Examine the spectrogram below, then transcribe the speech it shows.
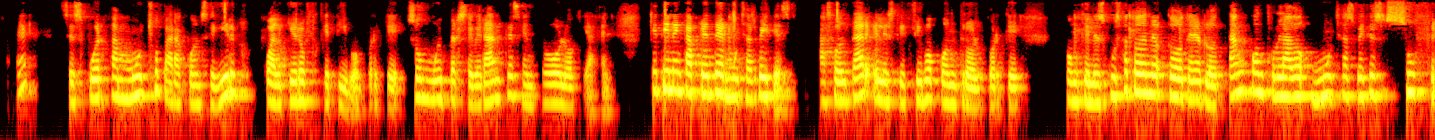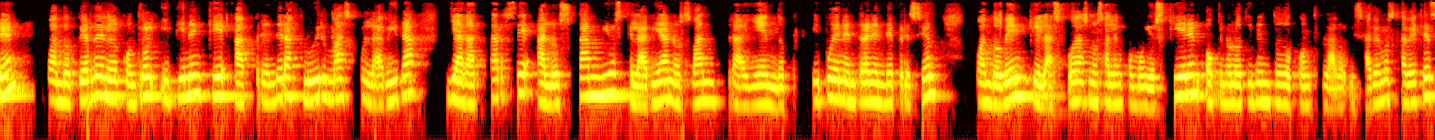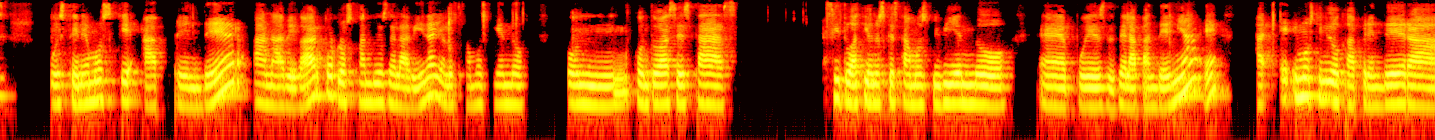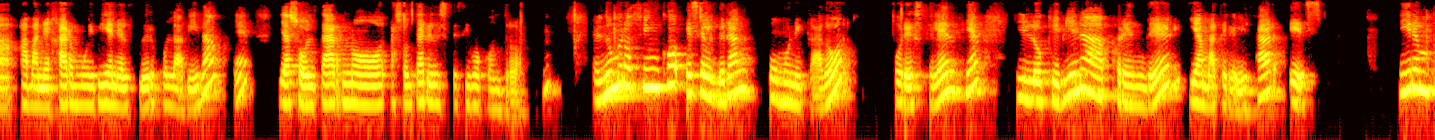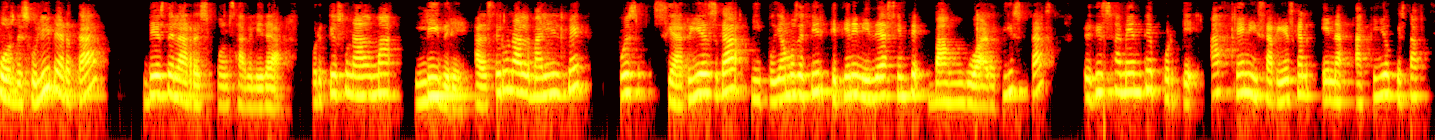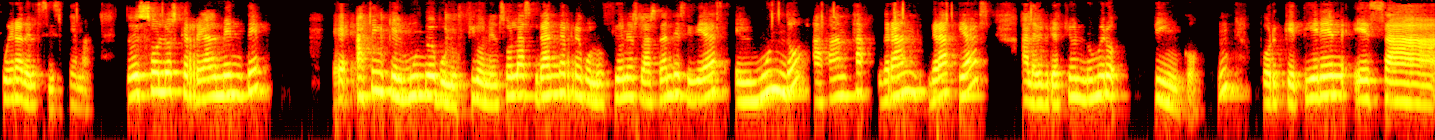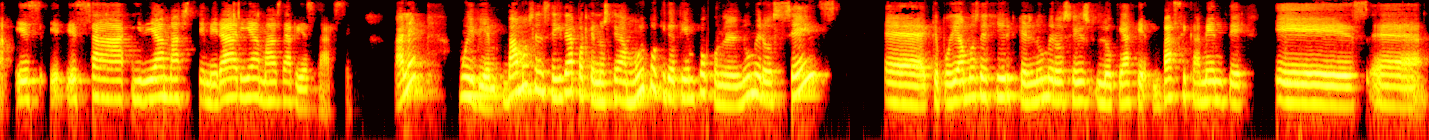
Se esfuerzan mucho para conseguir cualquier objetivo porque son muy perseverantes en todo lo que hacen. ¿Qué tienen que aprender muchas veces? A soltar el excesivo control, porque aunque les gusta todo, tenerlo tan controlado, muchas veces sufren cuando pierden el control y tienen que aprender a fluir más con la vida y adaptarse a los cambios que la vida nos van trayendo. Y pueden entrar en depresión cuando ven que las cosas no salen como ellos quieren o que no lo tienen todo controlado. Y sabemos que a veces pues tenemos que aprender a navegar por los cambios de la vida, ya lo estamos viendo con, con todas estas situaciones que estamos viviendo eh, pues desde la pandemia. ¿eh? Eh, hemos tenido que aprender a, manejar muy bien el fluir con la vida y a, soltarnos, a soltar el excesivo control. El número cinco es el gran comunicador por excelencia y lo que viene a aprender y a materializar es ir en pos de su libertad desde la responsabilidad, porque es un alma libre. Al ser un alma libre, pues se arriesga y podríamos decir que tienen ideas siempre vanguardistas precisamente porque hacen y se arriesgan en aquello que está fuera del sistema. Entonces son los que realmente eh, hacen que el mundo evolucione. Son las grandes revoluciones, las grandes ideas. El mundo avanza gran, gracias a la vibración número 5, porque tienen esa, esa idea más temeraria, más de arriesgarse. ¿Vale? Muy bien, vamos enseguida porque nos queda muy poquito tiempo con el número 6, eh, que podríamos decir que el número 6 lo que hace básicamente es eh,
